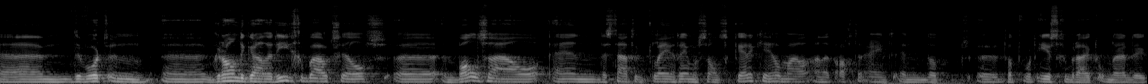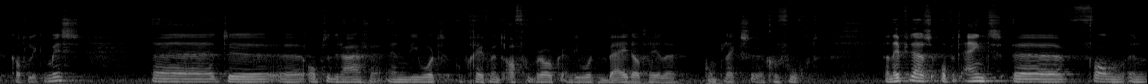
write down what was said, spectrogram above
Um, er wordt een uh, grande galerie gebouwd zelfs, uh, een balzaal en er staat een klein remonstrants kerkje helemaal aan het achtereind. En dat, dat wordt eerst gebruikt om daar de katholieke mis te, op te dragen. En die wordt op een gegeven moment afgebroken en die wordt bij dat hele complex gevoegd. Dan heb je daar op het eind uh, van een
